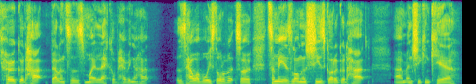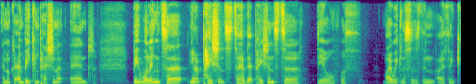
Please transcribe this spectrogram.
her good heart balances my lack of having a heart. Is how I've always thought of it. So to me, as long as she's got a good heart um, and she can care and look and be compassionate and be willing to, you know, patience to have that patience to deal with my weaknesses, then I think,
